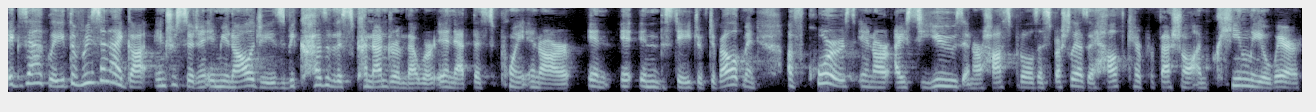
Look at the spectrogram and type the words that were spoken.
Exactly. The reason I got interested in immunology is because of this conundrum that we're in at this point in our in in the stage of development. Of course, in our ICUs and our hospitals, especially as a healthcare professional, I'm keenly aware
